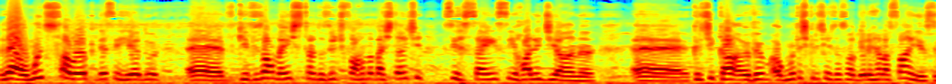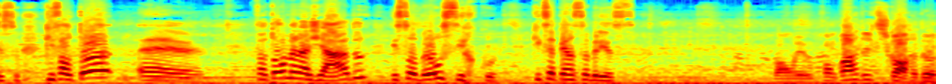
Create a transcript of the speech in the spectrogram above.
Léo, muitos falou que desse enredo, é, que visualmente se traduziu de forma bastante circense e hollywoodiana, é, criticando, eu vi muitas críticas do Salgueiro em relação a isso, isso que faltou, é, faltou homenageado e sobrou o circo. O que, que você pensa sobre isso? Bom, eu concordo e discordo.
